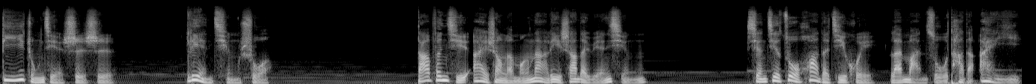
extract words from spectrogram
第一种解释是。恋情说，达芬奇爱上了蒙娜丽莎的原型，想借作画的机会来满足他的爱意。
